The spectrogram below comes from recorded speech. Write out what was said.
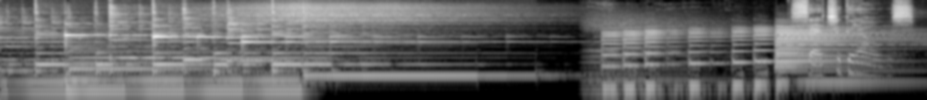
sete graus.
